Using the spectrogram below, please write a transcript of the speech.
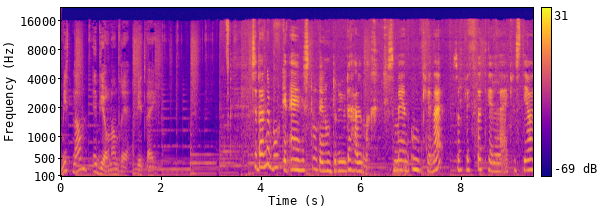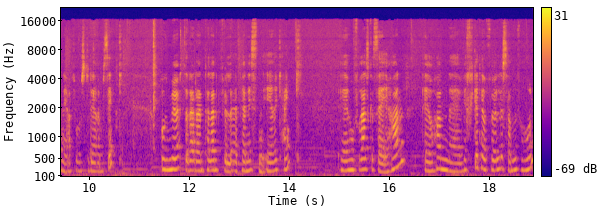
Mitt navn er Bjørn André Vidvei. Så denne boken er historien om Drude Helmer, som er en ung kvinne som flytter til Kristiania for å studere musikk. Og møter da den talentfulle pianisten Erik Henk. Eh, hun forelsker seg i han, eh, og han eh, virker til å føle det samme for hun.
